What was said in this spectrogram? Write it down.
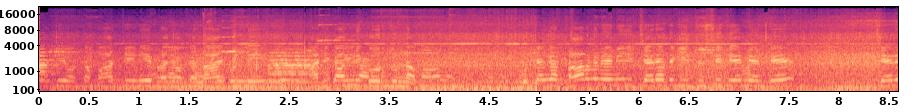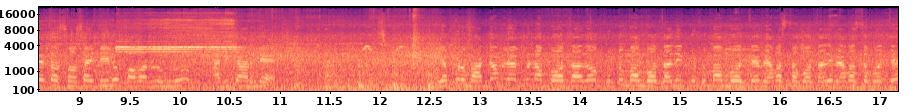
ప్రతి ఒక్క పార్టీని ప్రతి ఒక్క నాయకుల్ని అధికారుల్ని కోరుతున్నాం. ముఖ్యంగా కారణమేమి చేనేతకి దుస్థితి ఏమి అంటే చేనేత సొసైటీలు పవర్లూమ్లు అధికారులే. ఎప్పుడు మగ్గం లేకుండా పోతుందో కుటుంబం పోతుంది కుటుంబం పోతే వ్యవస్థ పోతుంది వ్యవస్థ పోతే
